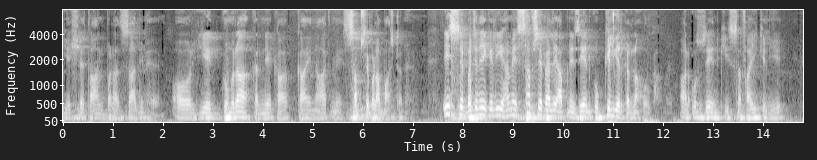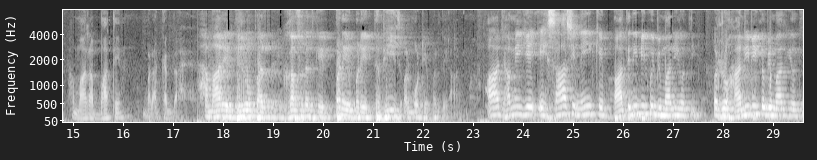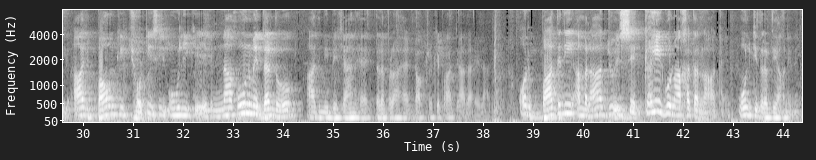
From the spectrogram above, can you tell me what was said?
ये शैतान बड़ा जालिम है और ये गुमराह करने का कायनात में सबसे बड़ा मास्टर है। इससे बचने के लिए हमें सबसे पहले अपने जहन को क्लियर करना होगा और उस जहन की सफ़ाई के लिए हमारा बातिन बड़ा गंदा है। हमारे दिलों पर गफलत के बड़े बड़े दबीज और मोटे पर्दे आ गए। आज हमें ये एहसास ही नहीं कि बातनी भी कोई बीमारी होती। और रूहानी भी कोई बीमारी होती आज पाँव की छोटी सी उंगली के एक नाखून में दर्द हो, आदमी बेचैन है, तड़प रहा है, डॉक्टर के पास जा रहा है इलाज। और बातनी अमराज जो इससे कई गुना खतरनाक हैं, उनकी तरफ़ ध्यान ही नहीं।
